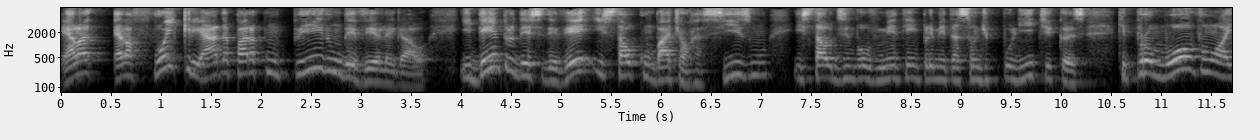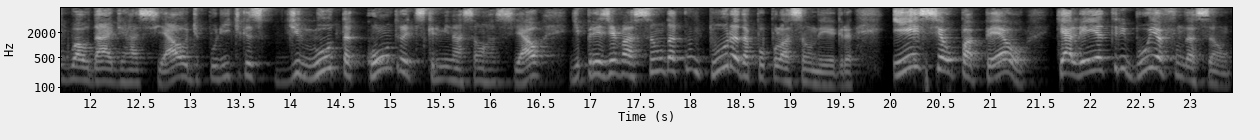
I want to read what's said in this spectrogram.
ela, ela foi criada para cumprir um dever legal. E dentro desse dever está o combate ao racismo, está o desenvolvimento e a implementação de políticas que promovam a igualdade racial, de políticas de luta contra a discriminação racial, de preservação da cultura da população negra. Esse é o papel que a lei atribui à fundação.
